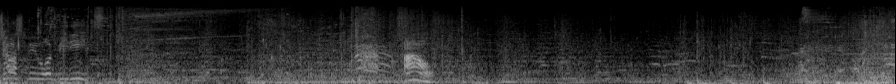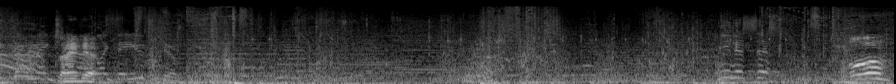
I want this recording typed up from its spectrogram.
Toss me one, BD. Ow! Don't make it. like they used to. Need assist. Oh!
